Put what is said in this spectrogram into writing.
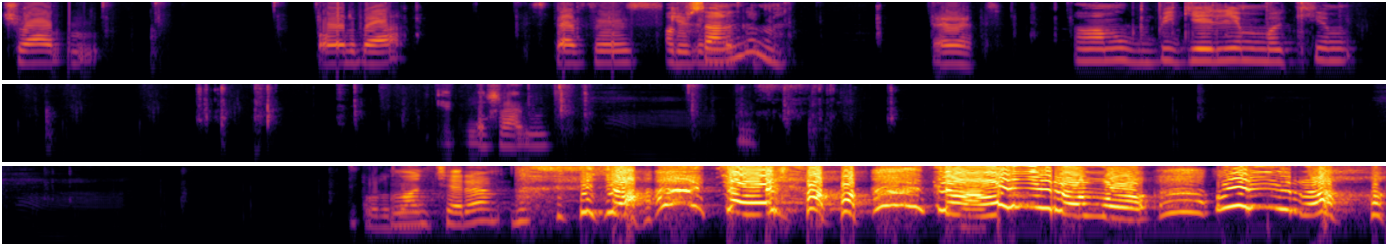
Şu an orada. İsterseniz gelin Hapishanede bakın. mi? Evet. Tamam bir geleyim bakayım. Efendim. Burada. Lan Kerem. ya, ya ya ya hayır ama. Hayır ama.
